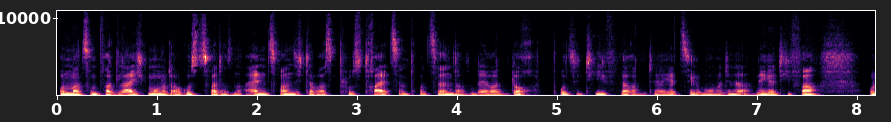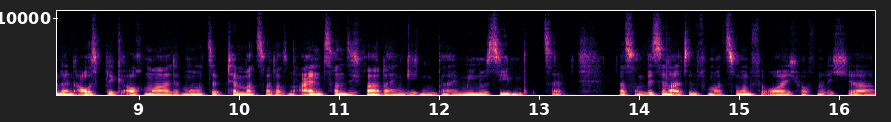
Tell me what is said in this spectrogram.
Und mal zum Vergleich, Monat August 2021, da war es plus 13 Prozent, also der war doch positiv, während der jetzige Monat ja negativ war. Und ein Ausblick auch mal, der Monat September 2021 war dahingegen bei minus 7 Prozent. Das so ein bisschen als Information für euch, hoffentlich äh,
